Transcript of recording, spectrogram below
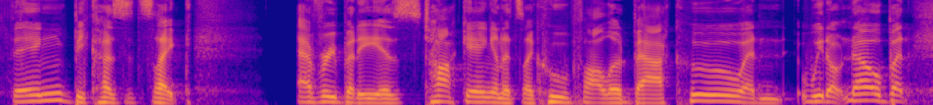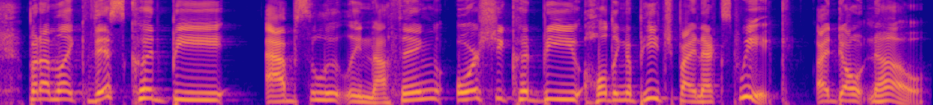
thing because it's like everybody is talking and it's like who followed back who and we don't know. But but i'm like this could be absolutely nothing or she could be holding a peach by next week. I don't know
